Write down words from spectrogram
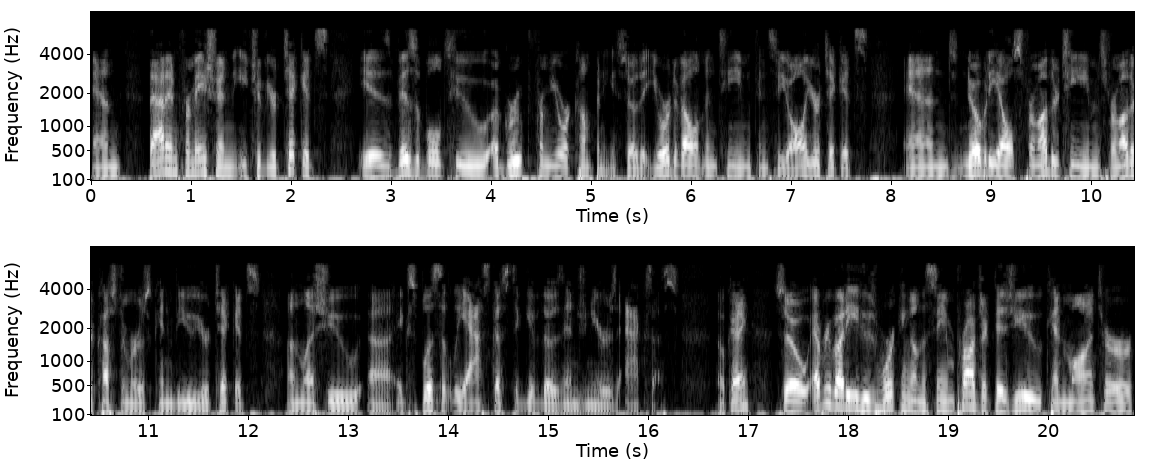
And that information, each of your tickets, is visible to a group from your company so that your development team can see all your tickets and nobody else from other teams, from other customers can view your tickets unless you uh, explicitly ask us to give those engineers access. Okay? So everybody who's working on the same project as you can monitor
